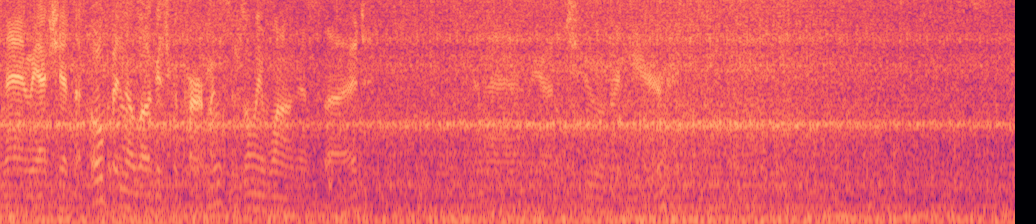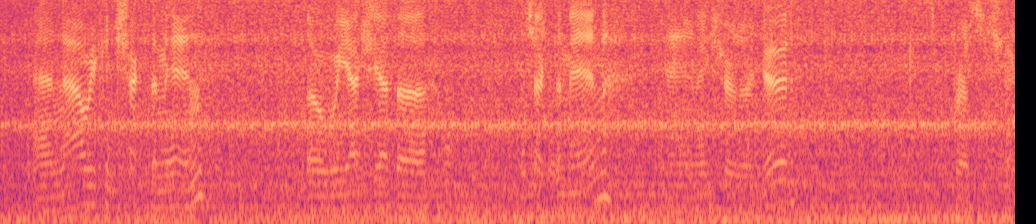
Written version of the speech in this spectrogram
And then we actually have to open the luggage compartments. There's only one on this side. And then we got two over here. And now we can check them in. So we actually have to check them in and make sure they're good. Express check.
